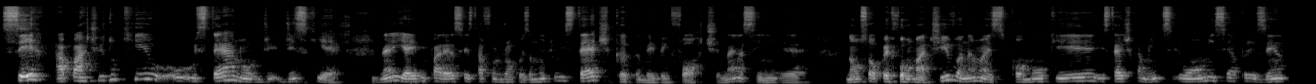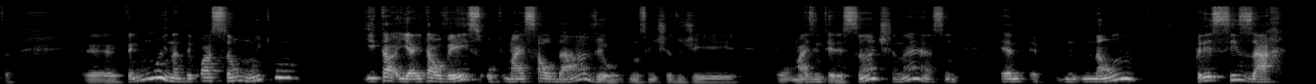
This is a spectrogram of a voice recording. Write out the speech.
ser a partir do que o, externo diz que é, né? E aí me parece que está falando de uma coisa muito estética também bem forte, né? Assim, é, não só performativa, né? Mas como que esteticamente o homem se apresenta. É, tem uma inadequação muito e, e aí talvez o mais saudável no sentido de o mais interessante, né? Assim, é, é não precisar,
